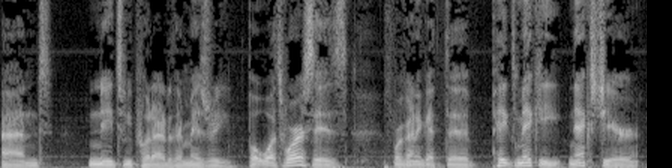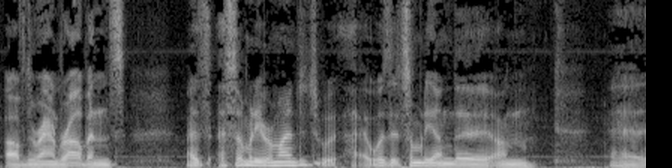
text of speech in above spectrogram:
and need to be put out of their misery. But what's worse is we're going to get the pigs Mickey next year of the round robins. As, as somebody reminded, was it somebody on the on uh,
